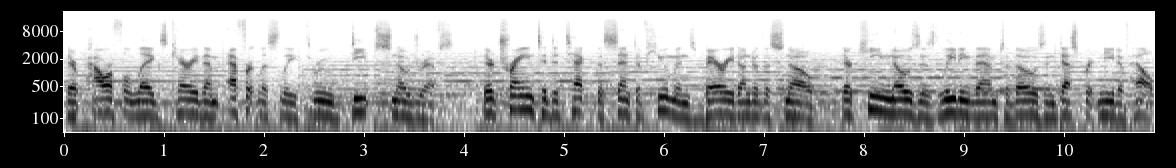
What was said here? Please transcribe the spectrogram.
their powerful legs carry them effortlessly through deep snowdrifts, they're trained to detect the scent of humans buried under the snow, their keen noses leading them to those in desperate need of help.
